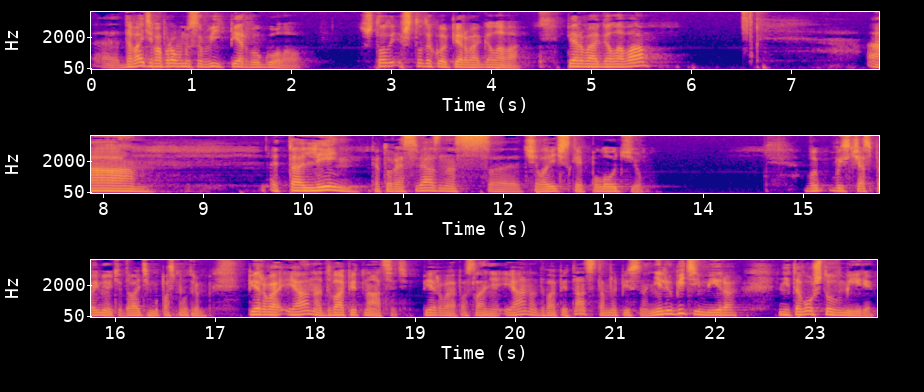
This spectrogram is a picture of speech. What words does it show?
Э, давайте попробуем срубить первую голову. Что, что такое первая голова? Первая голова а, – это лень, которая связана с э, человеческой плотью – вы, вы сейчас поймете, давайте мы посмотрим. 1 Иоанна 2.15. Первое послание Иоанна 2.15, там написано, «Не любите мира, не того, что в мире.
